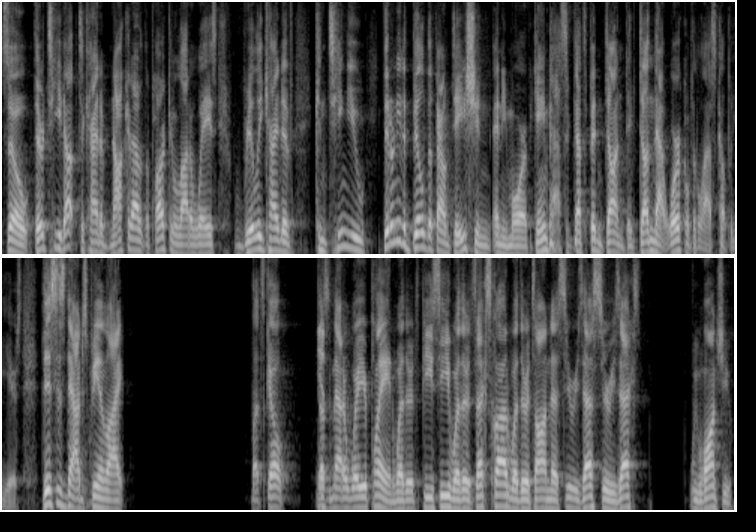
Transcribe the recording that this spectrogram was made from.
So they're teed up to kind of knock it out of the park in a lot of ways really kind of continue. They don't need to build the foundation anymore of game pass. Like that's been done. They've done that work over the last couple years. This is now just being like let's go. Doesn't matter where you're playing, whether it's PC, whether it's xCloud, whether it's on the Series S, Series X. We want you.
